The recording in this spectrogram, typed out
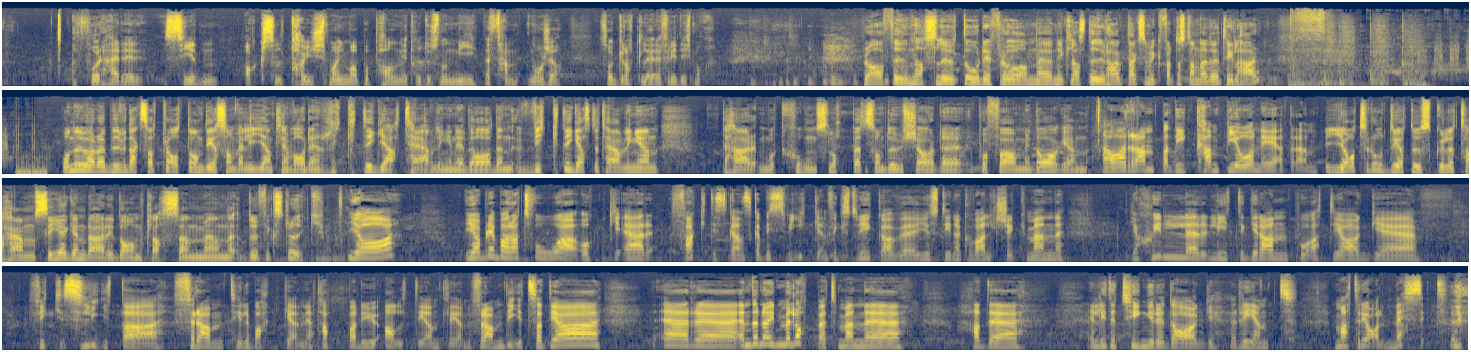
for herrer siden Axel Teichmann var på pallen i 2009. Det är 15 år sedan. Så gratulerar Friedrich Moch. Bra fina slutord ifrån eh, Niklas Dyrhaug. Tack så mycket för att du stannade till här. Och nu har det blivit dags att prata om det som väl egentligen var den riktiga tävlingen idag. Den viktigaste tävlingen. Det här motionsloppet som du körde på förmiddagen. Ja, Rampa di Campioni heter den. Jag trodde ju att du skulle ta hem segern där i damklassen men du fick stryk. Ja, jag blev bara tvåa och är faktiskt ganska besviken. Fick stryk av eh, Justina Kowalczyk men jag skyller lite grann på att jag eh, fick slita fram till backen. Jag tappade ju allt egentligen fram dit. Så att jag är eh, ändå nöjd med loppet men eh, hade en lite tyngre dag rent materialmässigt.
